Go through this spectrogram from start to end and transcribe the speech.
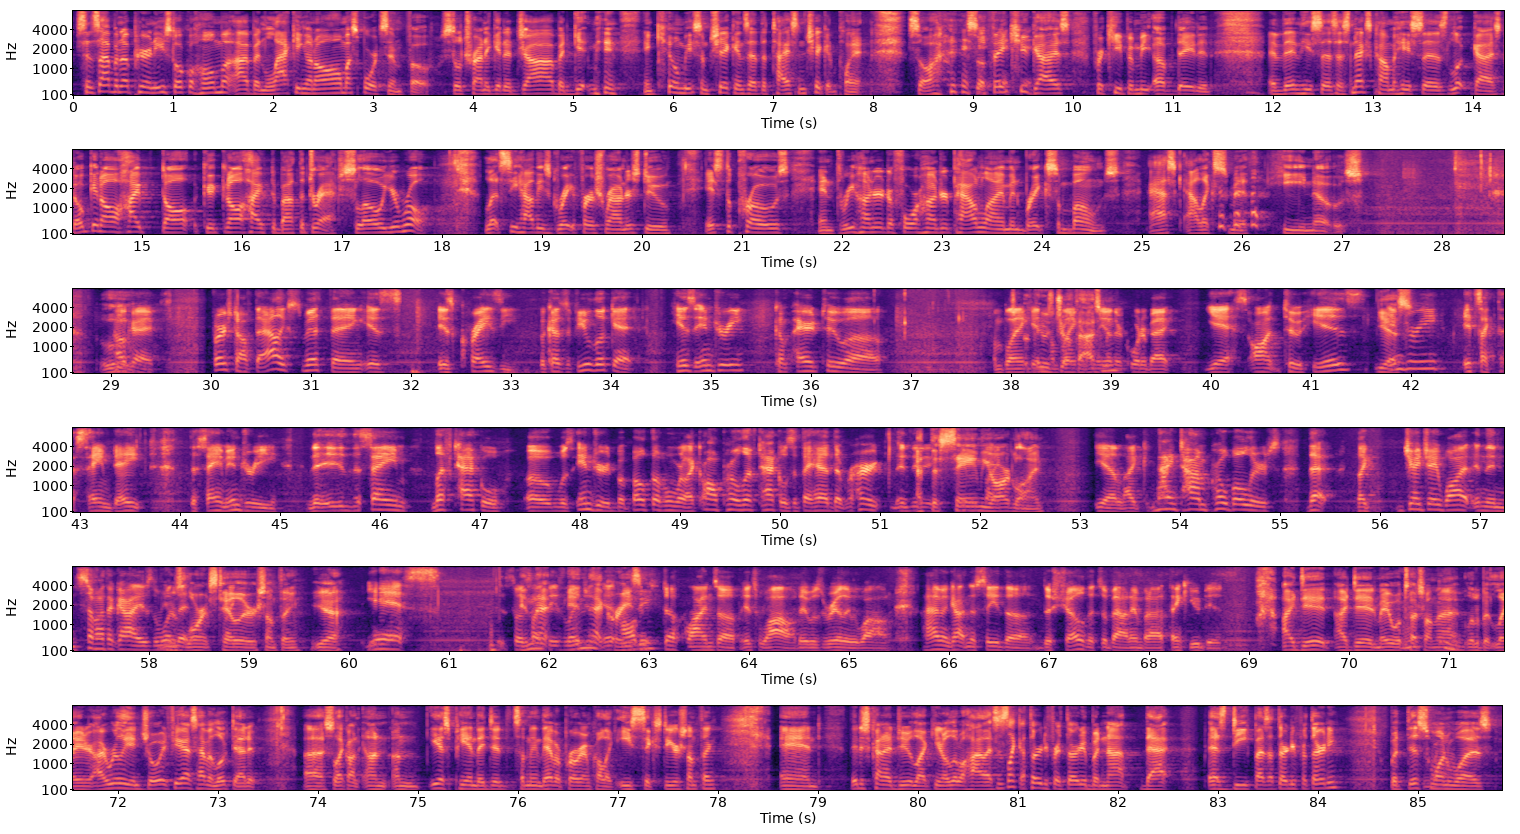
Since I've been up here in East Oklahoma, I've been lacking on all my sports info. Still trying to get a job and get me and kill me some chickens at the Tyson chicken plant. So I, so thank you guys for keeping me updated. And then he says his next comment, he says, Look, guys, don't get all hyped all get all hyped about the draft. Slow your roll. Let's see how these great first rounders do. It's the pros and 300 to 400 pound linemen break some bones. Ask Alex Smith, he knows. Ooh. Okay. First off, the Alex Smith thing is is crazy because if you look at his injury compared to uh, I'm blanking. It was I'm Joe blanking on the other quarterback. Yes, on to his Yes. injury, it's like the same date, the same injury, the the same left tackle uh, was injured, but both of them were like all pro left tackles that they had that were hurt It- At it- the same like- yard line. yeah, like nine time Pro Bowlers that like J.J. Watt and then some other guy is the one was that Lawrence Taylor or something. Yeah. Yes. So it's like that- these isn't legends. that it- All crazy? this stuff lines up. It's wild. It was really wild. I haven't gotten to see the the show that's about him, but I think you did. I did. I did. Maybe we'll touch on that a little bit later. I really enjoyed. If you guys haven't looked at it, uh, so like on, on on ESPN, they did something. They have a program called like E60 or something, and they just kind of do like you know little highlights. It's like a 30 for 30, but not that as deep as a 30 for 30. But this one was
